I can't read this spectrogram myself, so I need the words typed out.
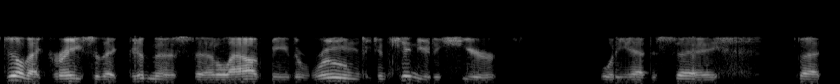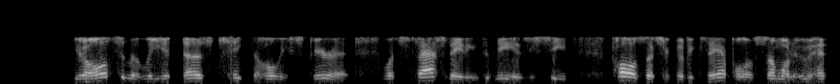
still that grace or that goodness that allowed me the room to continue to hear what he had to say. But you know, ultimately it does take the Holy Spirit. What's fascinating to me is you see Paul's such a good example of someone who had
